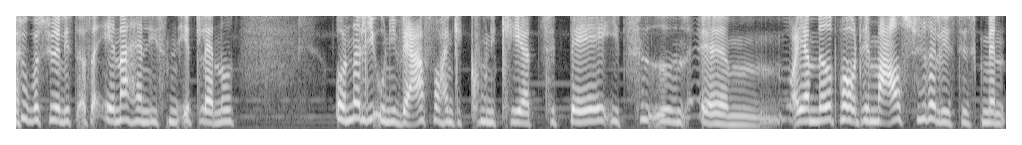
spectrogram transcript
super surrealist, og så ender han i sådan et eller andet underligt univers, hvor han kan kommunikere tilbage i tiden. Øhm, og jeg er med på, at det er meget surrealistisk, men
